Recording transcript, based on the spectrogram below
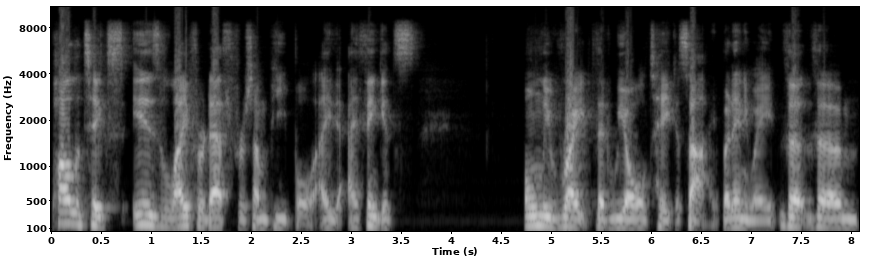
politics is life or death for some people. I I think it's only right that we all take a side. But anyway, the the um,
